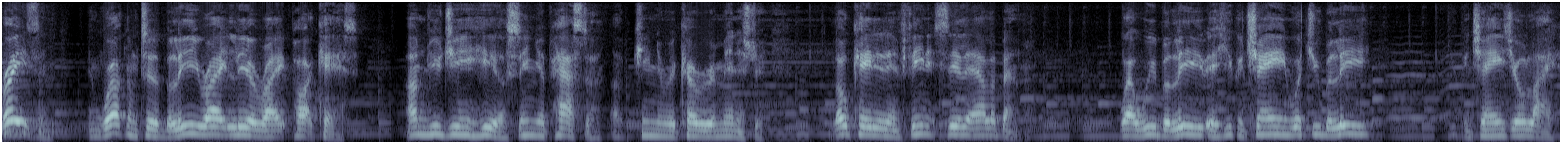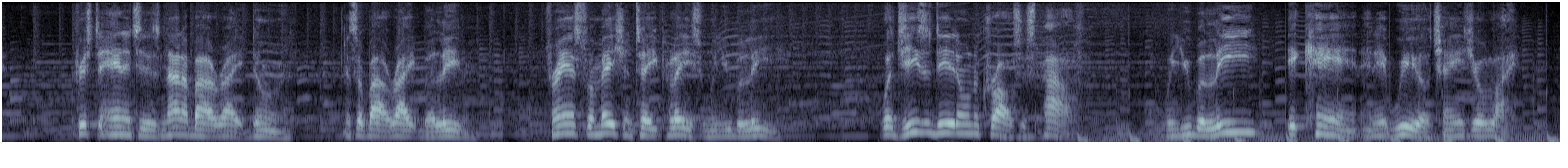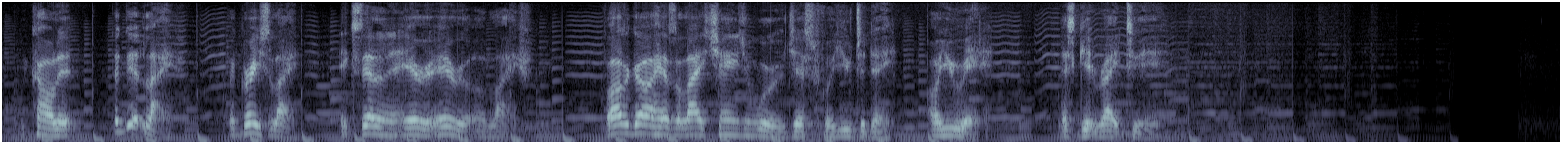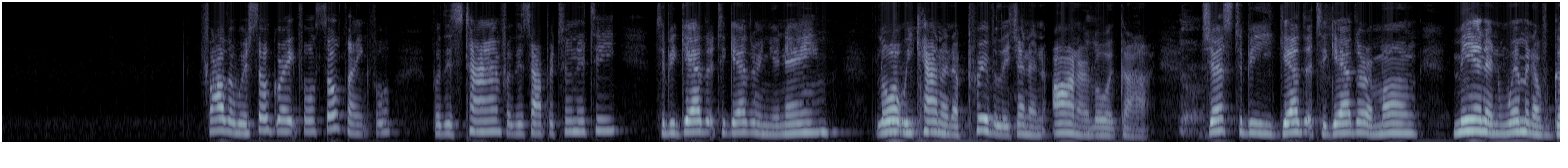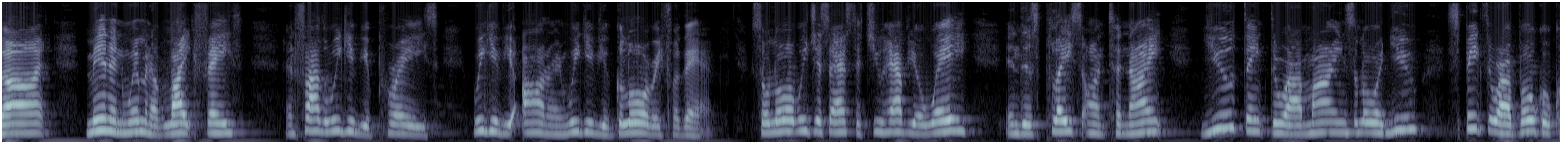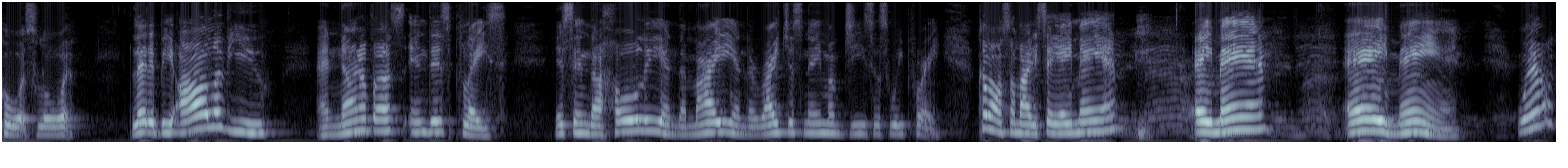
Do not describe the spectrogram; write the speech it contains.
Praise Him, and welcome to the Believe Right, Live Right podcast. I'm Eugene Hill, Senior Pastor of Kingdom Recovery Ministry, located in Phenix City, Alabama, where we believe if you can change what you believe, you can change your life. Christianity is not about right doing, it's about right believing. Transformation takes place when you believe. What Jesus did on the cross is powerful. When you believe, it can and it will change your life. We call it the good life, the grace life, excelling in every area of life. Father God has a life changing word just for you today. Are you ready? Let's get right to it. Father, we're so grateful, so thankful for this time, for this opportunity to be gathered together in your name. Lord, we count it a privilege and an honor, Lord God, just to be gathered together among men and women of God, men and women of like faith. And Father, we give you praise, we give you honor, and we give you glory for that. So, Lord, we just ask that you have your way in this place on tonight. You think through our minds, Lord. You speak through our vocal cords, Lord. Let it be all of you and none of us in this place. It's in the holy and the mighty and the righteous name of Jesus we pray. Come on, somebody say amen. Amen. Amen. amen. Well,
